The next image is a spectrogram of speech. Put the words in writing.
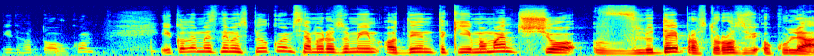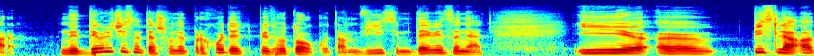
Підготовку, і коли ми з ними спілкуємося, ми розуміємо один такий момент, що в людей просто розві окуляри, не дивлячись на те, що вони проходять підготовку там 8-9 занять. І е, після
